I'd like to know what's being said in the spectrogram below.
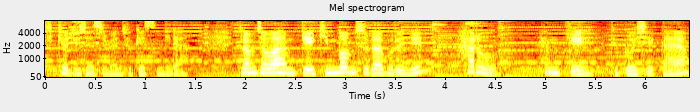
시켜주셨으면 좋겠습니다. 그럼 저와 함께 김범수가 부르는 하루 함께 듣고 오실까요?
